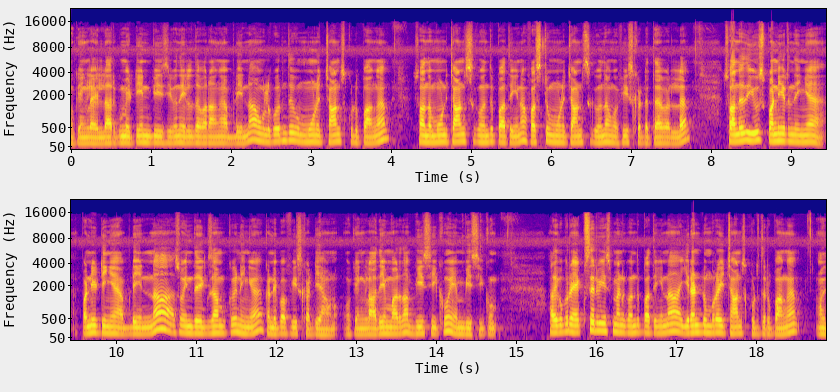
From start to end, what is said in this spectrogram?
ஓகேங்களா எல்லாருக்குமே டிஎன்பிசி வந்து எழுத வராங்க அப்படின்னா அவங்களுக்கு வந்து மூணு சான்ஸ் கொடுப்பாங்க. ஸோ அந்த மூணு சான்ஸுக்கு வந்து பார்த்தீங்கன்னா ஃபஸ்ட்டு மூணு சான்ஸுக்கு வந்து அவங்க ஃபீஸ் கட்ட தேவையில்லை. ஸோ அந்த இது யூஸ் பண்ணியிருந்தீங்க பண்ணிட்டீங்க அப்படின்னா ஸோ இந்த எக்ஸாமுக்கு நீங்கள் கண்டிப்பாக ஃபீஸ் கட்டி ஆகணும். ஓகேங்களா அதே மாதிரி தான் பிசிக்கும் எம்பிசிக்கும் அதுக்கப்புறம் எக்ஸ் சர்வீஸ்மேனுக்கு வந்து பார்த்தீங்கன்னா இரண்டு முறை சான்ஸ் கொடுத்துருப்பாங்க. அந்த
